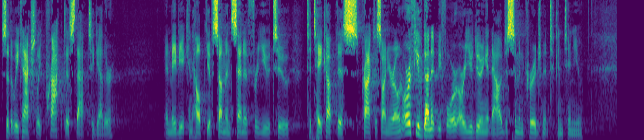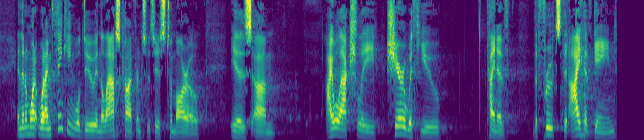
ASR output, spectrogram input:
so that we can actually practice that together. And maybe it can help give some incentive for you to to take up this practice on your own, or if you've done it before or you're doing it now, just some encouragement to continue. And then what, what I'm thinking we'll do in the last conference, which is tomorrow, is um, I will actually share with you kind of the fruits that I have gained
